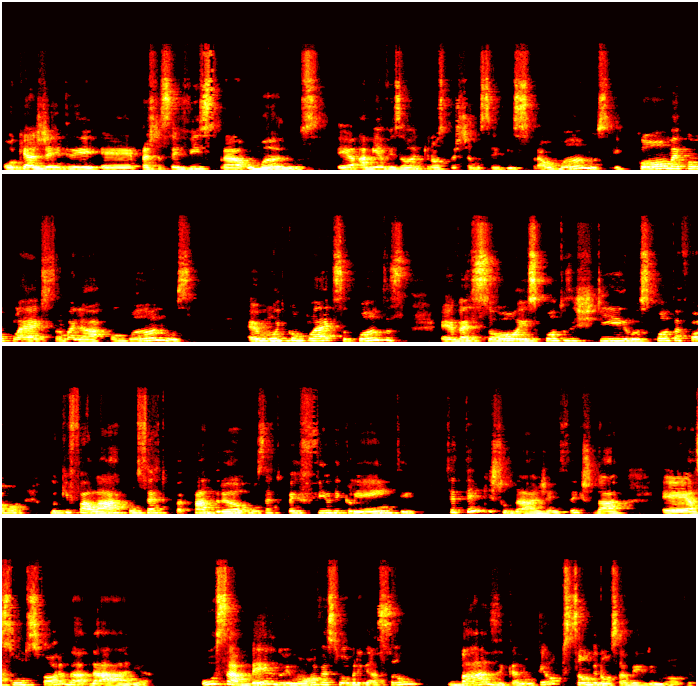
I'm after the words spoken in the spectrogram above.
ou que a gente é, presta serviço para humanos? Eu, a minha visão é que nós prestamos serviços para humanos e como é complexo trabalhar com humanos é muito complexo. Quantas é, versões, quantos estilos, quanta forma do que falar com certo padrão, com certo perfil de cliente. Você tem que estudar, gente. Você tem que estudar é, assuntos fora da, da área. O saber do imóvel é sua obrigação básica. Não tem opção de não saber do imóvel.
